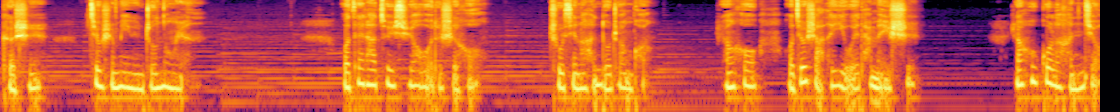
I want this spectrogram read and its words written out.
可是，就是命运捉弄人。我在他最需要我的时候，出现了很多状况，然后我就傻的以为他没事。然后过了很久，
